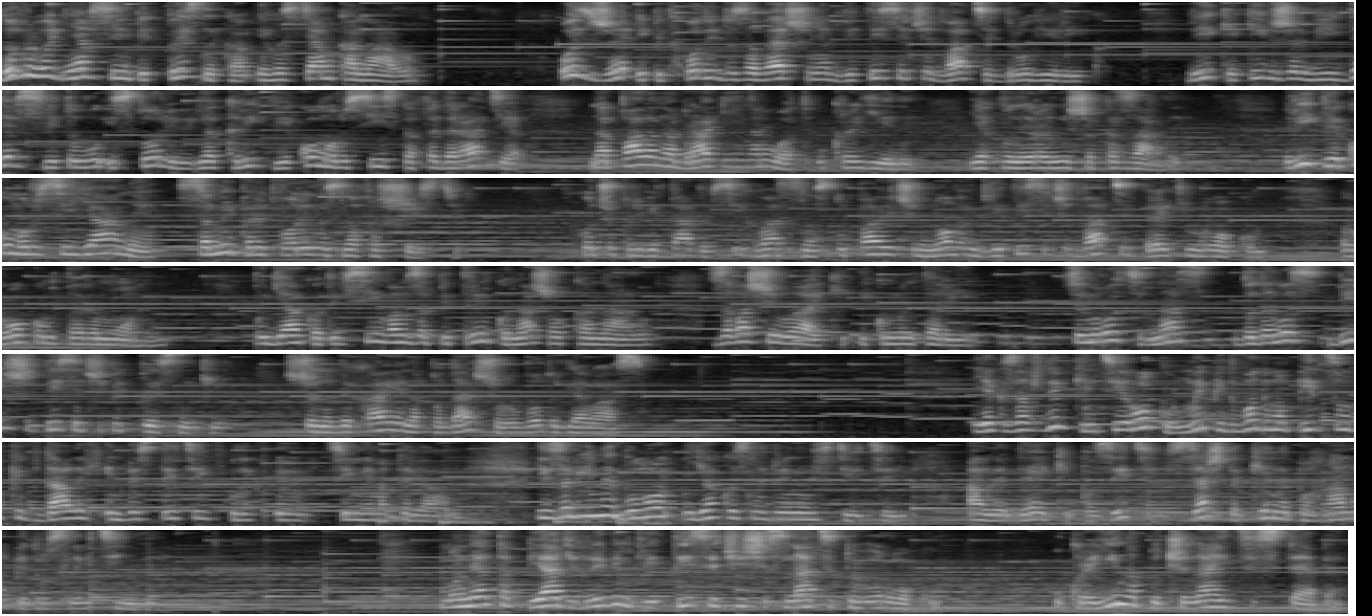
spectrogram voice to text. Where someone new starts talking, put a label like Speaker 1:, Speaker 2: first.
Speaker 1: Доброго дня всім підписникам і гостям каналу. Ось вже і підходить до завершення 2022 рік. Рік, який вже війде в світову історію як рік, в якому Російська Федерація напала на братній народ України, як вони раніше казали. Рік, в якому росіяни самі перетворились на фашистів. Хочу привітати всіх вас з наступаючим новим 2023 роком, роком перемоги подякувати всім вам за підтримку нашого каналу, за ваші лайки і коментарі. Цьому році в нас додалось більше тисячі підписників, що надихає на подальшу роботу для вас. Як завжди, в кінці року ми підводимо підсумки вдалих інвестицій в колекційні матеріали. І за війни було якось не до інвестицій, але деякі позиції все ж таки непогано підросли в ціні. Монета 5 гривень 2016 року. Україна починається з тебе.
